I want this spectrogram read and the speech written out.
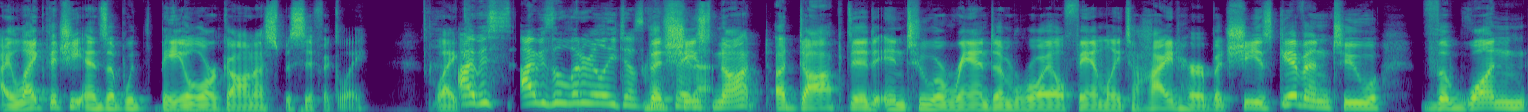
I like that she ends up with Bail Organa specifically. Like I was I was literally just gonna that say she's that. not adopted into a random royal family to hide her, but she is given to the one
